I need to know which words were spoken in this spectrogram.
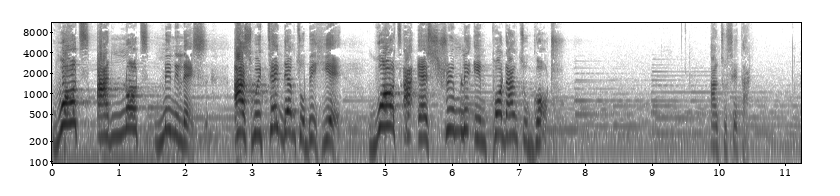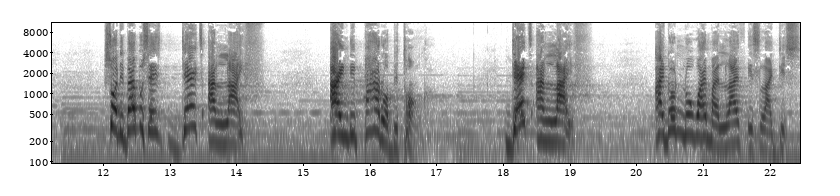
Words are not meaningless as we take them to be here. Words are extremely important to God and to Satan. So the Bible says, death and life are in the power of the tongue. Death and life. I don't know why my life is like this.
